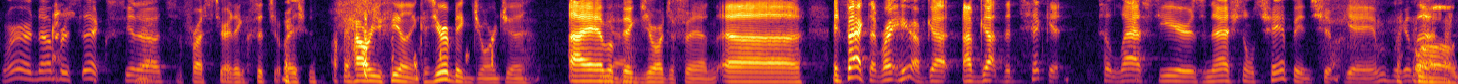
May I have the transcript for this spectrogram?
we're number six. You know, it's a frustrating situation. I'll say, how are you feeling? Because you're a big Georgia. I am a big Georgia fan. Uh, in fact, I'm right here. I've got I've got the ticket to last year's national championship game. Look at that. Oh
